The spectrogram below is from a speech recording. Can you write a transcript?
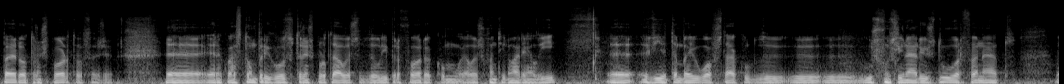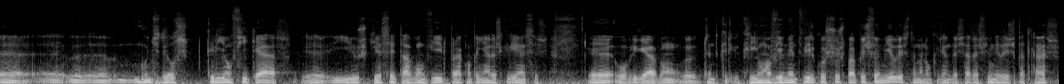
para o transporte, ou seja, uh, era quase tão perigoso transportá-las dali para fora como elas continuarem ali. Uh, havia também o obstáculo de uh, os funcionários do orfanato muitos deles queriam ficar e os que aceitavam vir para acompanhar as crianças obrigavam, portanto, queriam obviamente vir com as suas próprias famílias, também não queriam deixar as famílias para trás.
